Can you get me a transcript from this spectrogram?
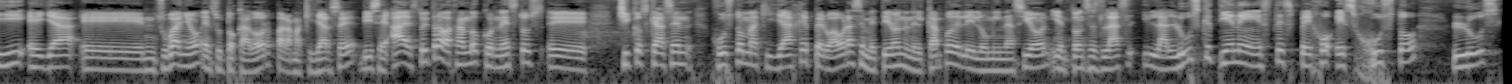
Y ella eh, en su baño, en su tocador para maquillarse, dice, ah, estoy trabajando con estos eh, chicos que hacen justo maquillaje, pero ahora se metieron en el campo de la iluminación y entonces las, la luz que tiene este espejo es justo luz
